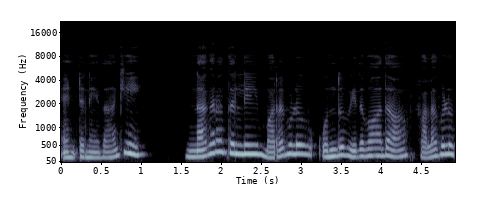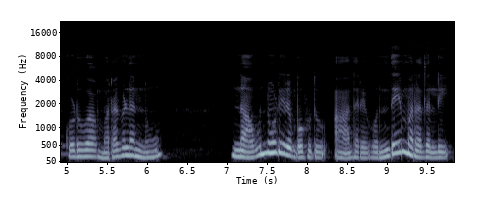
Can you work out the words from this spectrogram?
ಎಂಟನೇದಾಗಿ, ನಗರದಲ್ಲಿ ಮರಗಳು ಒಂದು ವಿಧವಾದ ಫಲಗಳು ಕೊಡುವ ಮರಗಳನ್ನು ನಾವು ನೋಡಿರಬಹುದು. ಆದರೆ ಒಂದೇ ಮರದಲ್ಲಿ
